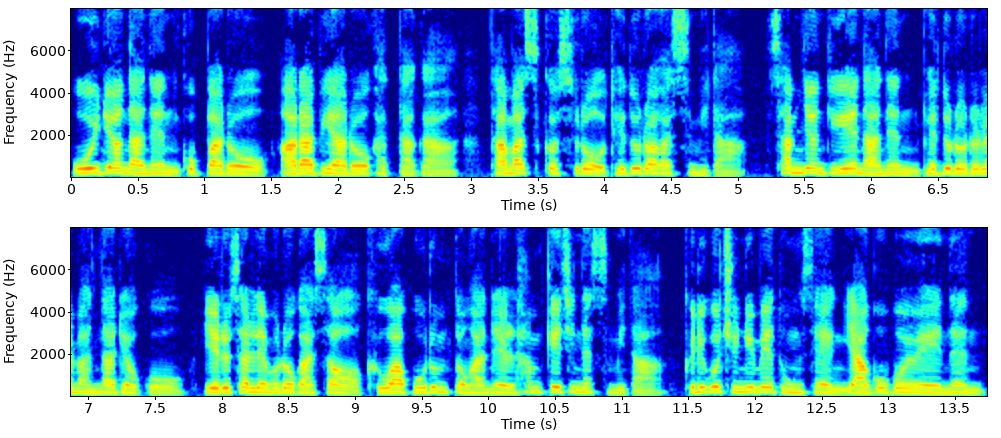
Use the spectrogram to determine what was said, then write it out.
오히려 나는 곧바로 아라비아로 갔다가 다마스커스로 되돌아갔습니다. 3년 뒤에 나는 베드로를 만나려고 예루살렘으로 가서 그와 보름 동안을 함께 지냈습니다. 그리고 주님의 동생 야고보 외에는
